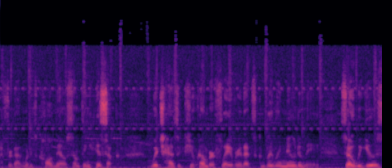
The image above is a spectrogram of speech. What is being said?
I've forgotten what it's called now, something hyssop, which has a cucumber flavor that's completely new to me. So we use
